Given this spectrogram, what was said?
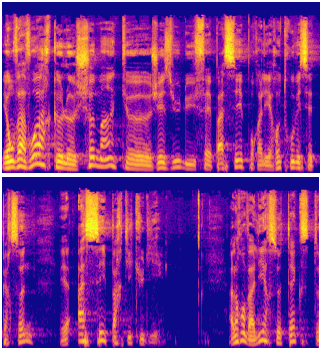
Et on va voir que le chemin que Jésus lui fait passer pour aller retrouver cette personne est assez particulier. Alors on va lire ce texte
